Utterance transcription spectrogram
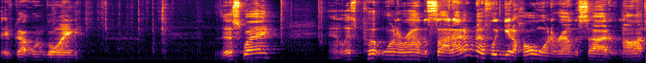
They've got one going this way. And let's put one around the side. I don't know if we can get a whole one around the side or not.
